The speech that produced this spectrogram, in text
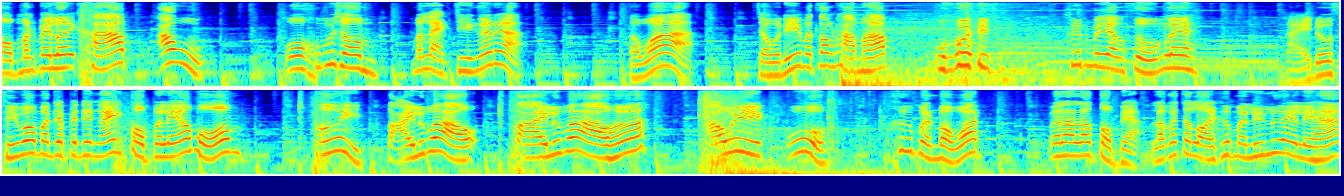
ตบมันไปเลยครับ เอ้า โอ้ คุณผู้ชม มันแหลกจริงนะเนี่ย แต่ว่าเจ้าวันนี้มันต้องทำครับ อุ้ย ขึ้นมาอย่างสูงเลย ไหนดูซิว่ามันจะเป็นยังไง ตบไปเลยครับผม เอ้ย ตายหรือเปล่า ตายหรือเปล่าเฮ้เอาอีก อู้ คือเหมือนแบบว่า เวลาเราตบเนี่ย เราก็จะลอยขึ้นมาเรื่อยๆเลยฮะ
